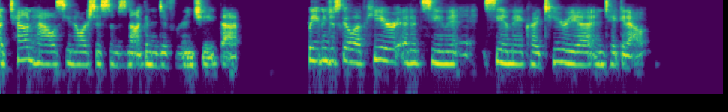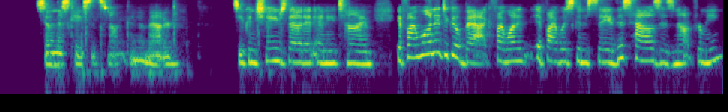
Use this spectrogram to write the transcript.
a townhouse, you know, our system's not going to differentiate that. But you can just go up here, edit CMA, CMA criteria, and take it out. So in this case, it's not going to matter. So you can change that at any time. If I wanted to go back, if I wanted, if I was going to say this house is not for me,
